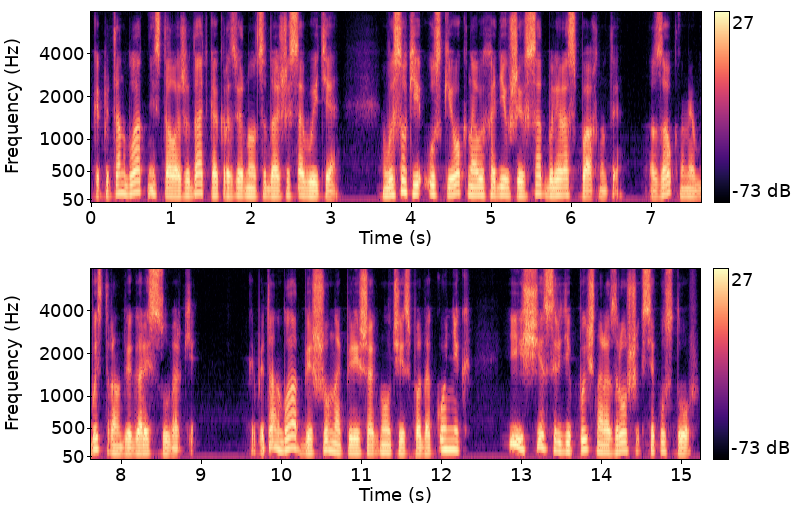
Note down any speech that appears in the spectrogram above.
Капитан Блад не стал ожидать, как развернутся дальше события. Высокие узкие окна, выходившие в сад, были распахнуты. За окнами быстро надвигались сумерки. Капитан Блад бесшумно перешагнул через подоконник и исчез среди пышно разросшихся кустов,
